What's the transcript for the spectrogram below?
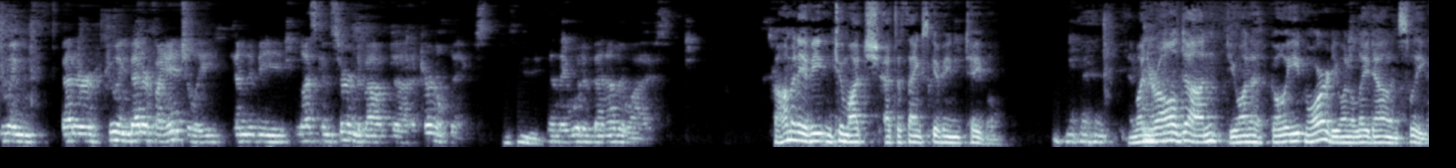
doing better doing better financially tend to be less concerned about uh, eternal things than they would have been otherwise. So, how many have eaten too much at the Thanksgiving table? And when you're all done, do you want to go eat more or do you want to lay down and sleep?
